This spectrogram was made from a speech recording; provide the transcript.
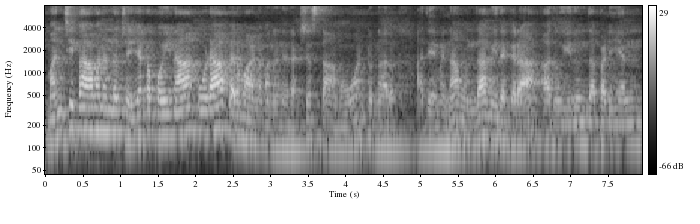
మంచి భావనలు చేయకపోయినా కూడా పెరుమాళ్ళు మనల్ని రక్షిస్తాము అంటున్నారు. అదేమైనా ఉందా మీ దగ్గర? అది ఇరుంద పడియన్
